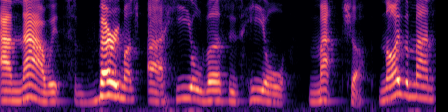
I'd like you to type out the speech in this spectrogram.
and now it's very much a heel versus heel matchup. Neither man,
